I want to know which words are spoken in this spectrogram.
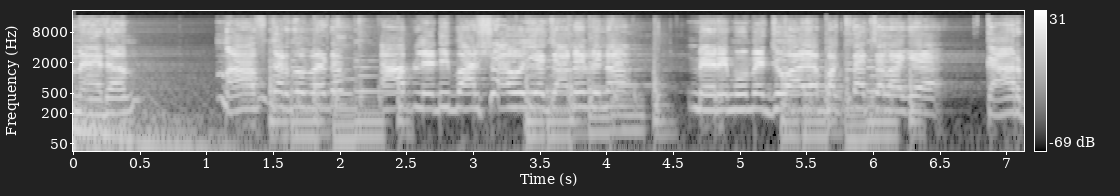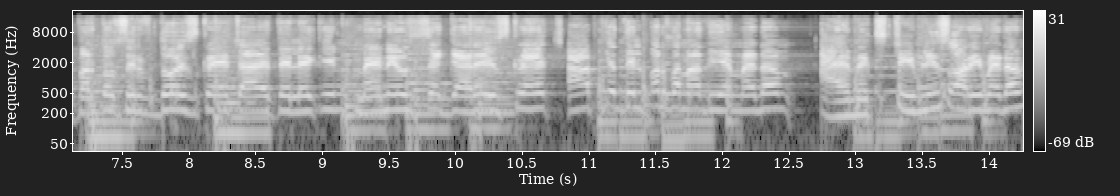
मैडम माफ़ कर दो मैडम। आप लेडी बादशाह हो ये जाने बिना मेरे मुँह में जो आया बकता चला गया। कार पर तो सिर्फ़ दो स्क्रैच आए थे लेकिन मैंने उससे गहरे स्क्रैच आपके दिल पर बना दिए madam. I am extremely sorry madam.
